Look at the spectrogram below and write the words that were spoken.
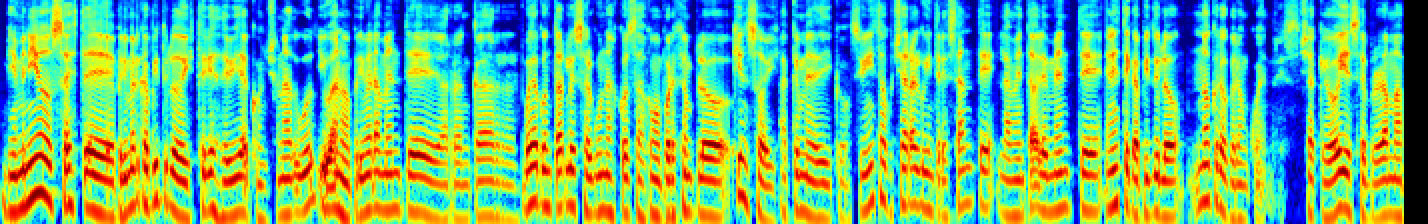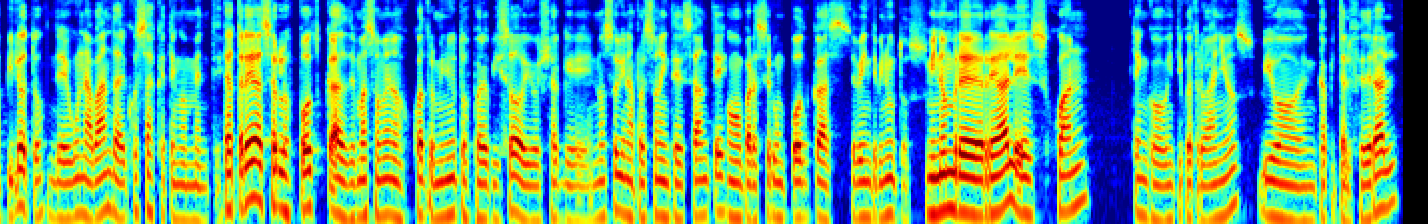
Bienvenidos a este primer capítulo de Historias de Vida con John Atwood. Y bueno, primeramente arrancar, voy a contarles algunas cosas como por ejemplo, ¿quién soy? ¿A qué me dedico? Si viniste a escuchar algo interesante, lamentablemente en este capítulo no creo que lo encuentres, ya que hoy es el programa piloto de una banda de cosas que tengo en mente. Trataré de hacer los podcasts de más o menos 4 minutos por episodio, ya que no soy una persona interesante como para hacer un podcast de 20 minutos. Mi nombre real es Juan, tengo 24 años, vivo en Capital Federal,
